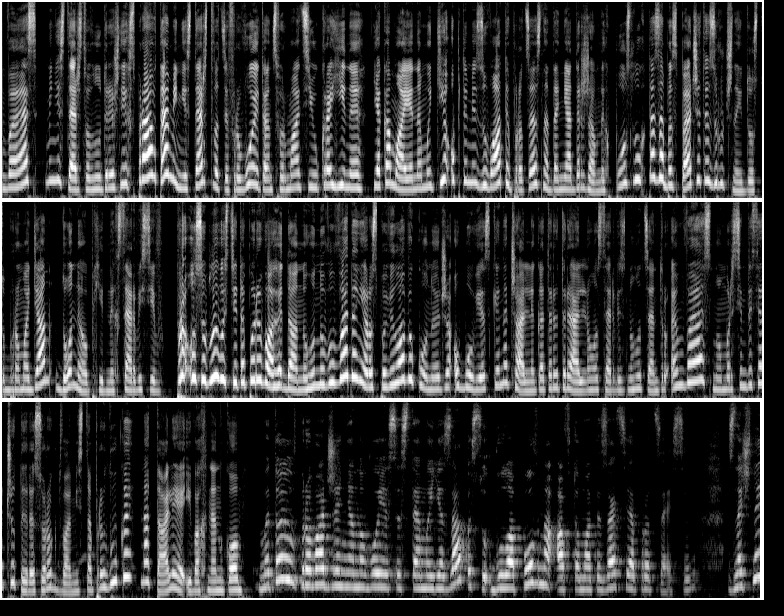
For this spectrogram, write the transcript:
МВС, Міністерства внутрішніх справ та Міністерства цифрової трансформації України, яка має на меті оптимізувати процес надання державних послуг та забезпечити зручний доступ громадян до необхідних сервісів. Про особливості та переваги даного нововведення розповіла виконуюча обов'язки начальника територіального сервісного центру МВС номер 7442 міста Прилуки Наталія Івахненко. Метою впровадження нової системи є-запису була повна автоматизація процесів. Значний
